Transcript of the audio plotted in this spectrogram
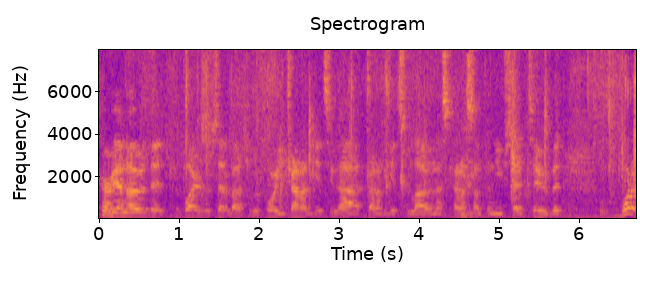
Kirby, I know that the players have said about you before. You try not to get too high, try not to get too low, and that's kind of something you've said too. But what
